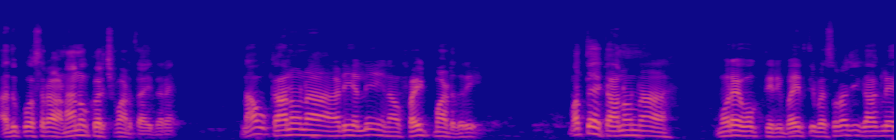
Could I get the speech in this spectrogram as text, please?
ಅದಕ್ಕೋಸ್ಕರ ಹಣನೂ ಖರ್ಚು ಮಾಡ್ತಾ ಇದ್ದಾರೆ. ನಾವು ಕಾನೂನ ಅಡಿಯಲ್ಲಿ ನಾವು ಫೈಟ್ ಮಾಡಿದ್ರಿ. ಮತ್ತೆ ಕಾನೂನ ಮೊರೆ ಹೋಗ್ತೀರಿ. ಬೈರ್ತಿ ಬಸವರಾಜ್ ಈಗಾಗಲೇ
